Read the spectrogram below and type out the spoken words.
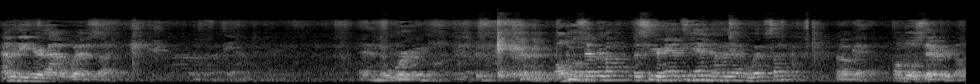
How many here have a website? And they're working on it. Almost everybody? Let's see your hands again. How many have a website? Okay, almost everybody.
